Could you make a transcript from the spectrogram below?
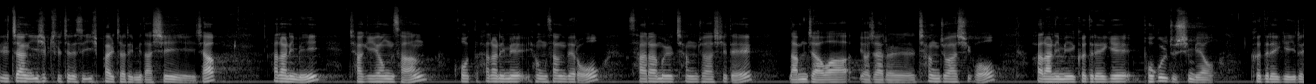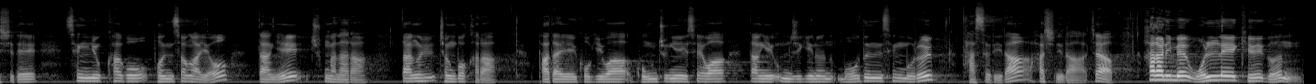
1장 27절에서 28절입니다. 시작. 하나님이 자기 형상 곧 하나님의 형상대로 사람을 창조하시되 남자와 여자를 창조하시고 하나님이 그들에게 복을 주시며 그들에게 이르시되 생육하고 번성하여 땅에 충만하라 땅을 정복하라 바다의 고기와 공중의 새와 땅에 움직이는 모든 생물을 다스리라 하시니라. 자, 하나님의 원래 계획은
